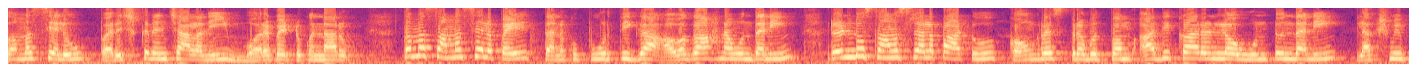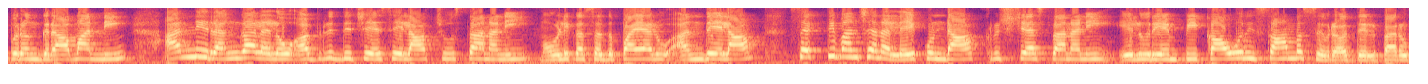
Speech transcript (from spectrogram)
సమస్యలు పరిష్కరించాలని మొరపెట్టుకున్నారు. తమ సమస్యలపై తనకు పూర్తిగా అవగాహన ఉందని రెండు సంవత్సరాల పాటు కాంగ్రెస్ ప్రభుత్వం అధికారంలో ఉంటుందని లక్ష్మీపురం గ్రామాన్ని అన్ని రంగాలలో అభివృద్ధి చేసేలా చూస్తానని మౌలిక సదుపాయాలు అందేలా శక్తి వంచన లేకుండా కృషి చేస్తానని ఏలూరు ఎంపీ కావూరి సాంబశివరావు తెలిపారు.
